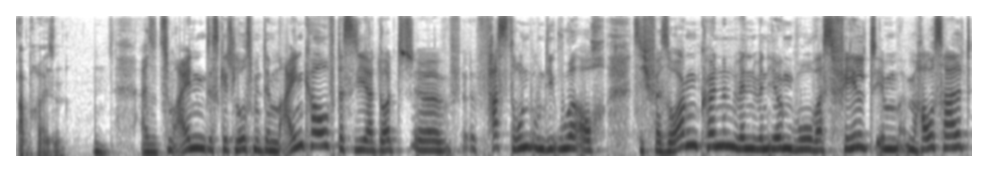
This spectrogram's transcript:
abreisen? Also zum einen, das geht los mit dem Einkauf, dass sie ja dort äh, fast rund um die Uhr auch sich versorgen können, wenn, wenn irgendwo was fehlt im, im Haushalt.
